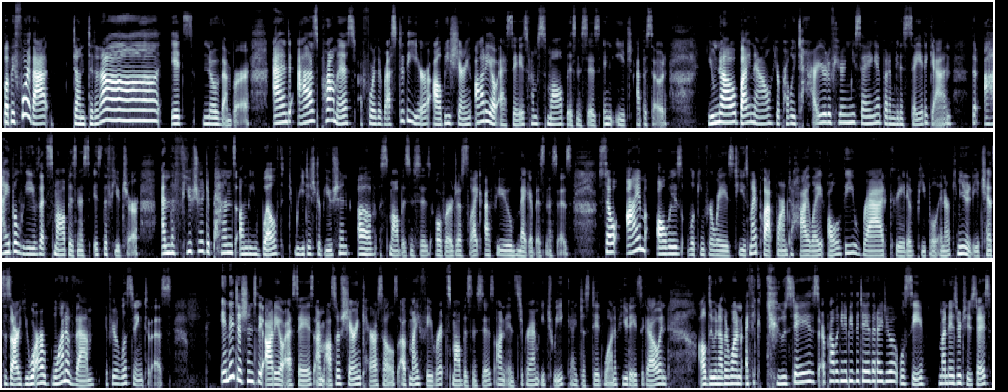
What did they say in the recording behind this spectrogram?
But before that, dun da da, it's November. And as promised, for the rest of the year, I'll be sharing audio essays from small businesses in each episode. You know by now, you're probably tired of hearing me saying it, but I'm going to say it again that I believe that small business is the future. And the future depends on the wealth redistribution of small businesses over just like a few mega businesses. So I'm always looking for ways to use my platform to highlight all of the rad creative people in our community. Chances are you are one of them if you're listening to this. In addition to the audio essays, I'm also sharing carousels of my favorite small businesses on Instagram each week. I just did one a few days ago, and I'll do another one. I think Tuesdays are probably going to be the day that I do it. We'll see. Mondays or Tuesdays.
